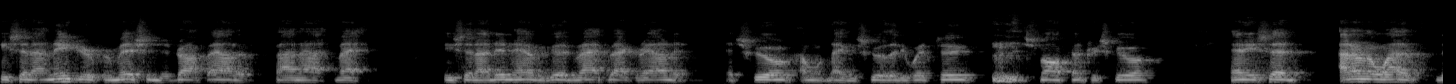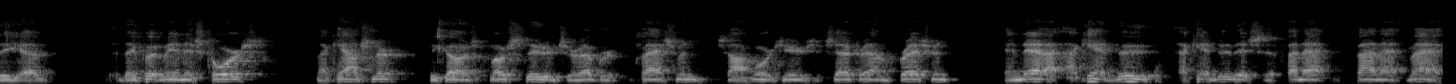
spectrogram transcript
he said, I need your permission to drop out of finite math. He said, I didn't have a good math background at, at school. I won't name the school that he went to, small country school. And he said, I don't know why the, uh, they put me in this course, my counselor, because most students are upperclassmen, sophomores, juniors, etc. I'm a freshman, and Dad, I, I, can't do I can't do this uh, finite finite math.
